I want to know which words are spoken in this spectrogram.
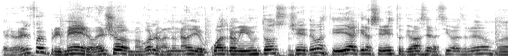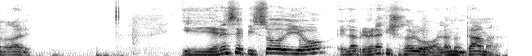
Pero él fue el primero, él yo me acuerdo, le mandé un audio de cuatro minutos, che, tengo esta idea, quiero hacer esto, que va a ser así, va a ser eso, bueno, dale. Y en ese episodio es la primera vez que yo salgo hablando en cámara.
